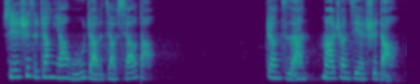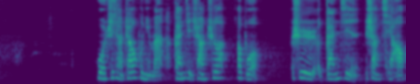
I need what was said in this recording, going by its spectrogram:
雪狮子张牙舞爪的叫嚣道。张子安马上解释道：“我是想招呼你们赶紧上车，啊，不是赶紧上桥。”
